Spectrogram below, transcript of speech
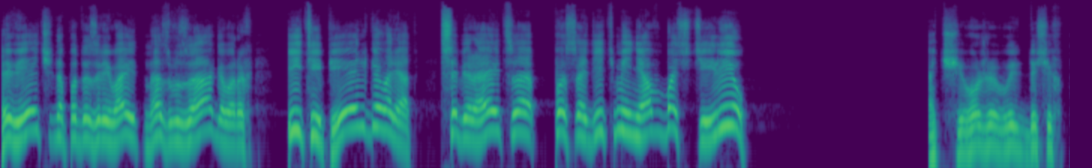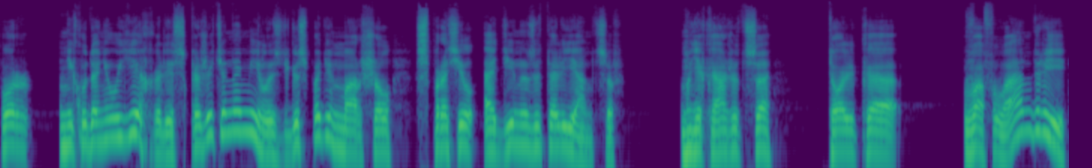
вечно подозревает нас в заговорах и теперь, говорят, собирается посадить меня в Бастилию. Отчего же вы до сих пор никуда не уехали? Скажите на милость, господин маршал, — спросил один из итальянцев. Мне кажется, только во Фландрии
